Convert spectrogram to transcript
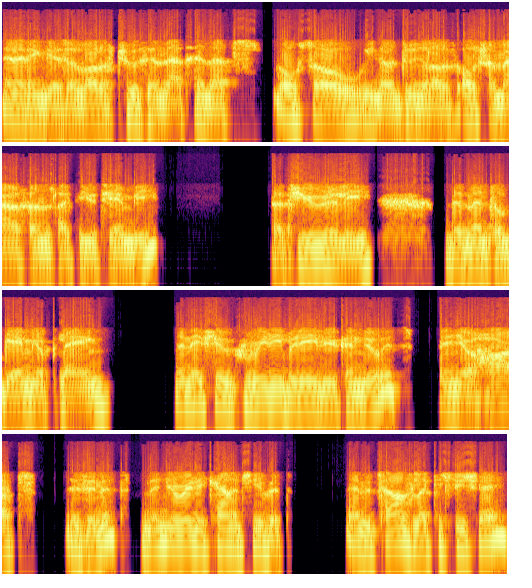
And I think there's a lot of truth in that. And that's also, you know, doing a lot of ultra marathons like the UTMB. That's usually the mental game you're playing. And if you really believe you can do it and your heart is in it, then you really can achieve it. And it sounds like a cliche,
